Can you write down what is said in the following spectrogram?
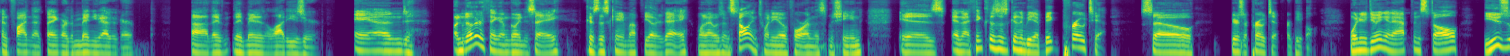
and find that thing or the menu editor. Uh, they've they've made it a lot easier. And another thing I'm going to say because this came up the other day when I was installing 2004 on this machine is, and I think this is going to be a big pro tip. So here's a pro tip for people. When you're doing an apt install, use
